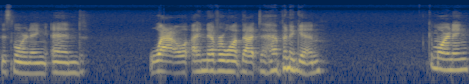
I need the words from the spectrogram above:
this morning, and wow, I never want that to happen again. Good morning.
